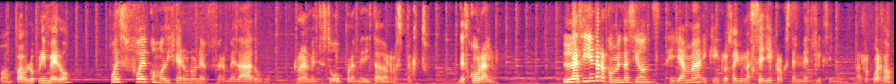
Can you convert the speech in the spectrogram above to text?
Juan Pablo I, pues fue, como dijeron, una enfermedad o realmente estuvo premeditado al respecto. Descúbranlo. La siguiente recomendación se llama, y que incluso hay una serie, creo que está en Netflix, si no mal recuerdo,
